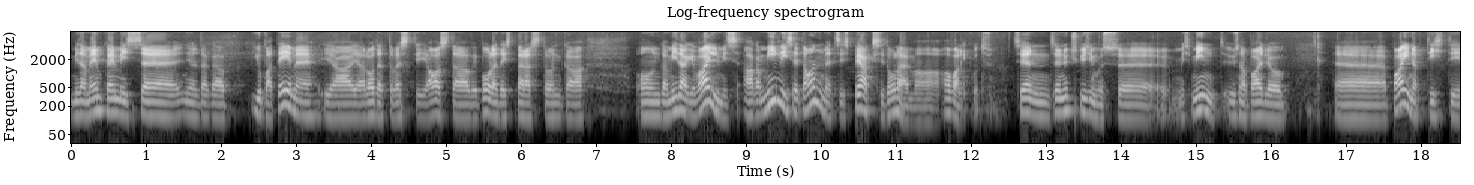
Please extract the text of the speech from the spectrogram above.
mida me MKM-is äh, nii-öelda ka juba teeme ja, ja loodetavasti aasta või pooleteist pärast on ka, on ka midagi valmis. aga millised andmed siis peaksid olema avalikud? see on, see on üks küsimus, äh, mis mind üsna palju äh, painab tihti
